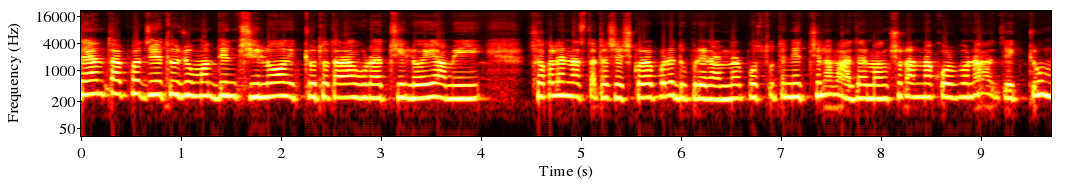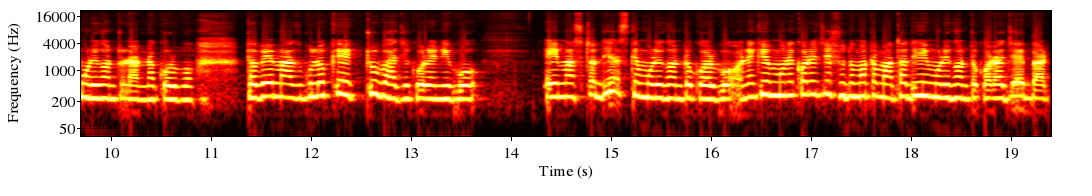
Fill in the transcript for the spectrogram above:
দেন তারপর যেহেতু জুমার দিন ছিল, একটু তো তাড়াহুড়া ছিলই, আমি সকালের নাস্তাটা শেষ করার পরে দুপুরে রান্নার প্রস্তুতি নিচ্ছিলাম। আজ আর মাংস রান্না করব না, আজ একটু মুড়িঘণ্ট রান্না করব। তবে মাছগুলোকে একটু ভাজি করে নিব। এই মাছটা দিয়ে আজকে মুড়িঘণ্ট করব। অনেকে মনে করে যে শুধুমাত্র মাথা দিয়েই মুড়িঘণ্ট করা যায়, বাট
